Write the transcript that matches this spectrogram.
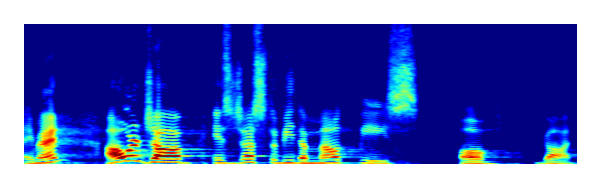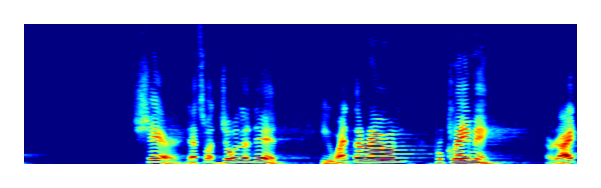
Amen? Our job is just to be the mouthpiece of God. Share. That's what Jonah did. He went around proclaiming. All right?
